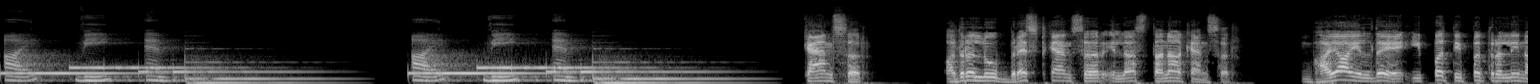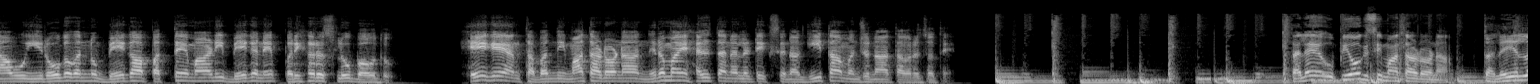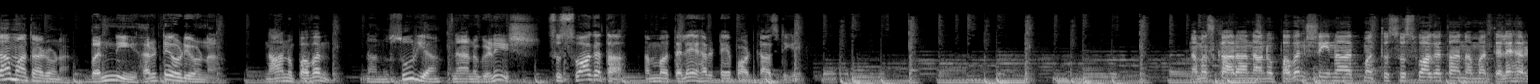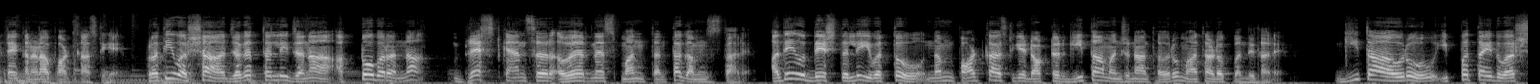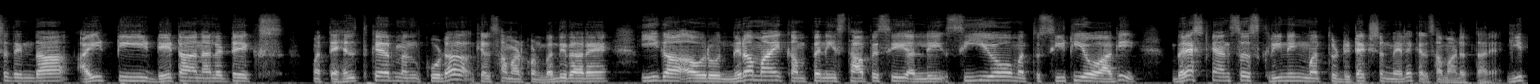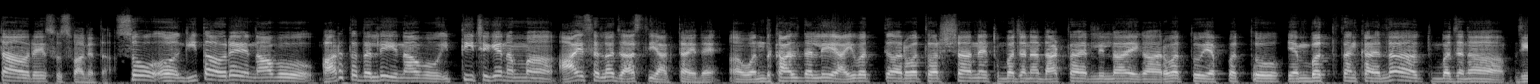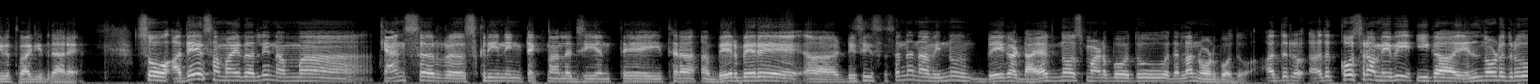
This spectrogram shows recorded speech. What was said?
I V M. I V M. Cancer ಅದರಲ್ಲೂ breast cancer ಇಲ್ಲ ಸ್ತನ ಕ್ಯಾನ್ಸರ್ ಭಯ ಇಲ್ಲದೆ ಇಪ್ಪತ್ತಿಪ್ಪತ್ತರಲ್ಲಿ ನಾವು ಈ ರೋಗವನ್ನು ಬೇಗ ಪತ್ತೆ ಮಾಡಿ ಬೇಗನೆ ಪರಿಹರಿಸಲೂಬಹುದು ಹೇಗೆ ಅಂತ ಬನ್ನಿ ಮಾತಾಡೋಣ ನಿರಮಯ್ ಹೆಲ್ತ್ ಅನಾಲಿಟಿಕ್ಸ್ನ ಗೀತಾ ಮಂಜುನಾಥ್ ಅವರ ಜೊತೆ ತಲೆ ಉಪಯೋಗಿಸಿ ಮಾತಾಡೋಣ. ತಲೆಯೆಲ್ಲಾ ಮಾತಾಡೋಣ. ಬನ್ನಿ ಹರಟೆ ಹೊಡೆಯೋಣ. ನಾನು ಪವನ್. ನಾನು ಸೂರ್ಯ. ನಾನು ಗಣೇಶ್. ಸುಸ್ವಾಗತ ನಮ್ಮ ತಲೆ ಹರಟೆ ಪಾಡ್ಕಾಸ್ಟ್ಗೆ. ನಮಸ್ಕಾರ ನಾನು ಪವನ್ ಶ್ರೀನಾಥ್ ಮತ್ತು ಸುಸ್ವಾಗತ ನಮ್ಮ ತಲೆಹರಟೆ ಕನ್ನಡ ಪಾಡ್ಕಾಸ್ಟ್ಗೆ. ಪ್ರತಿ ವರ್ಷ ಜಗತ್ತಲ್ಲಿ ಜನ ಅಕ್ಟೋಬರ್ ಅನ್ನ ಬ್ರೆಸ್ಟ್ ಕ್ಯಾನ್ಸರ್ ಅವೇರ್ನೆಸ್ ಮಂತ್ ಅಂತ ಗಮನಿಸ್ತಾರೆ. ಅದೇ ಉದ್ದೇಶದಲ್ಲಿ ಇವತ್ತು ನಮ್ಮ ಪಾಡ್ಕಾಸ್ಟ್ಗೆ ಡಾಕ್ಟರ್ ಗೀತಾ ಮಂಜುನಾಥ್ ಅವರು ಮಾತಾಡೋಕ್ ಬಂದಿದ್ದಾರೆ. ಗೀತಾ ಅವರು ಇಪ್ಪತ್ತೈದು ವರ್ಷದಿಂದ ಐ ಟಿ, ಡೇಟಾ ಅನಾಲಿಟಿಕ್ಸ್ ಮತ್ತೆ ಹೆಲ್ತ್ ಕೇರ್ ಮೇಲೆ ಕೂಡ ಕೆಲಸ ಮಾಡ್ಕೊಂಡು ಬಂದಿದ್ದಾರೆ. ಈಗ ಅವರು ನಿರಮಾಯ್ ಕಂಪನಿ ಸ್ಥಾಪಿಸಿ ಅಲ್ಲಿ ಸಿಇಒ ಮತ್ತು ಸಿಟಿಒ ಆಗಿ ಬ್ರೆಸ್ಟ್ ಕ್ಯಾನ್ಸರ್ ಸ್ಕ್ರೀನಿಂಗ್ ಮತ್ತು ಡಿಟೆಕ್ಷನ್ ಮೇಲೆ ಕೆಲಸ ಮಾಡುತ್ತಾರೆ. ಗೀತಾ ಅವರೇ ಸುಸ್ವಾಗತ. ಸೊ ಗೀತಾ ಅವರೇ, ನಾವು ಭಾರತದಲ್ಲಿ ನಾವು ಇತ್ತೀಚೆಗೆ ನಮ್ಮ ಆಯಸ್ಸೆಲ್ಲ ಜಾಸ್ತಿ ಆಗ್ತಾ ಇದೆ. ಒಂದ್ ಕಾಲದಲ್ಲಿ ಐವತ್ತು, ಅರವತ್ತು ವರ್ಷನೇ ತುಂಬಾ ಜನ ದಾಟ್ತಾ ಇರ್ಲಿಲ್ಲ. ಈಗ ಅರವತ್ತು, ಎಪ್ಪತ್ತು, ಎಂಬತ್ತು ತನಕ ಎಲ್ಲ ತುಂಬಾ ಜನ ಜೀವಿತವಾಗಿದ್ದಾರೆ. ಸೊ ಅದೇ ಸಮಯದಲ್ಲಿ ನಮ್ಮ ಕ್ಯಾನ್ಸರ್ ಸ್ಕ್ರೀನಿಂಗ್ ಟೆಕ್ನಾಲಜಿ ಅಂತೆ ಈ ತರ ಬೇರೆ ಬೇರೆ ಡಿಸೀಸಸ್ ಅನ್ನ ನಾವ್ ಇನ್ನು ಬೇಗ ಡಯಾಗ್ನೋಸ್ ಮಾಡಬಹುದು ಅದೆಲ್ಲ ನೋಡ್ಬೋದು. ಅದ್ರ, ಅದಕ್ಕೋಸ್ಕರ ಮೇ ಬಿ ಈಗ ಎಲ್ ನೋಡಿದ್ರು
